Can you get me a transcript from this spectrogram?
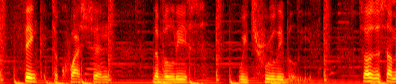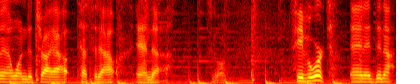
think to question the beliefs we truly believe. So that was just something I wanted to try out, test it out, and uh, let's go see if it worked, and it did not.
